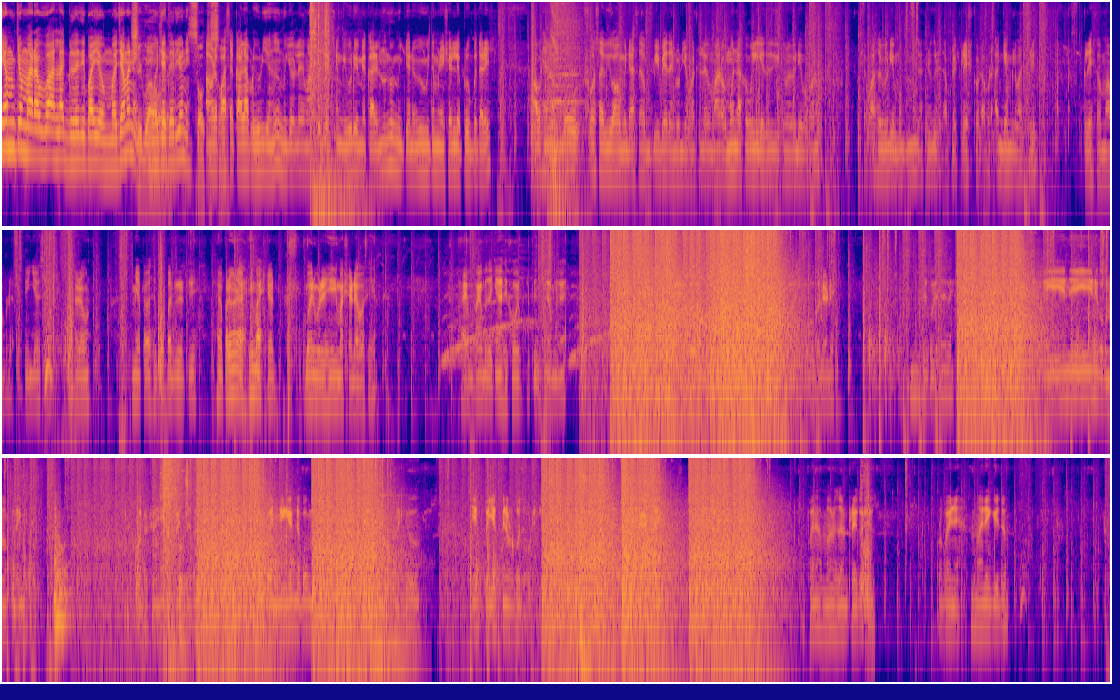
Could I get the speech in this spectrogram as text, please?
કેમ કેમ મારા વાહલા ગુજરાતી ભાઈઓ. મજામાં ને? મજે ધર્યો ને? આપણે પાસે કાલે આપણે વીડિયો નથી મૂક્યો એટલે મારે કરજો. કેમ કે વીડિયો મેં કાલે નહોતું મૂક્યો અને હું તમને છેલ્લે પ્રૂફ બતાડીશ. આપણે છે ને બહુ ઓછા વ્યૂ આવવા માંડ્યા છે. બે બે ત્રણ વીડિયો એટલે મારો મન આખો ભૂલી ગયો છે તમે વીડિયો કરો પછી પાછો વીડિયો મૂક્યા શરૂ કરીશ આપણે ક્લેશ કોડ આપણે આ ગેમ વાત કરી. ક્લેશ કોડમાં આપણે થઈ ગયા છે. અરાઉન્ડ મેં છે પપ્પા પ્રવીણ રિમાસ્ટર બરાબર રિમાસ્ટર આવ્યો છે. ભાઈ ભાઈ બધા ક્યાંથી ખબર પડતી નથી અમને એક ભાઈ એક પેન ગોતો પડશે ફાઇનલ મારો સારું ટ્રાય કરશું. પણ ભાઈને મારી ગયું તો.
